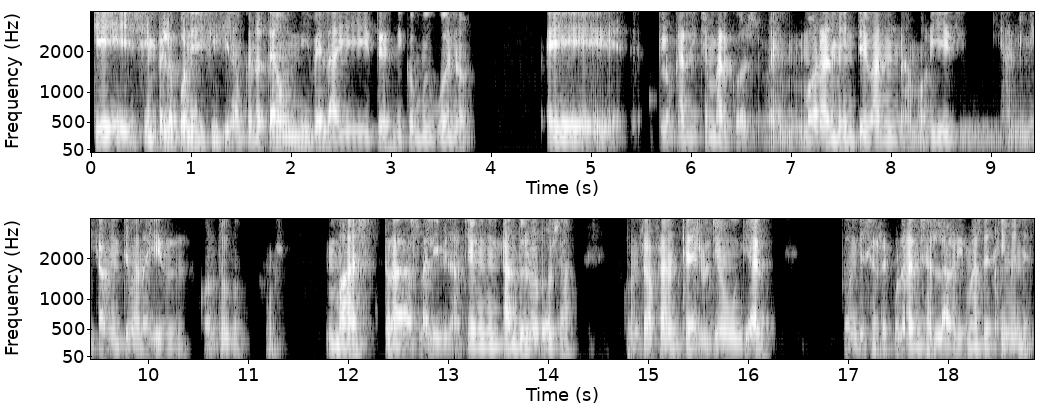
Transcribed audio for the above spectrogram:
que siempre lo pone difícil, aunque no tenga un nivel ahí técnico muy bueno, eh, lo que has dicho, Marcos, eh, moralmente van a morir y anímicamente van a ir con todo. Más tras la eliminación tan dolorosa contra Francia del último mundial, donde se recuerdan esas lágrimas de Jiménez.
